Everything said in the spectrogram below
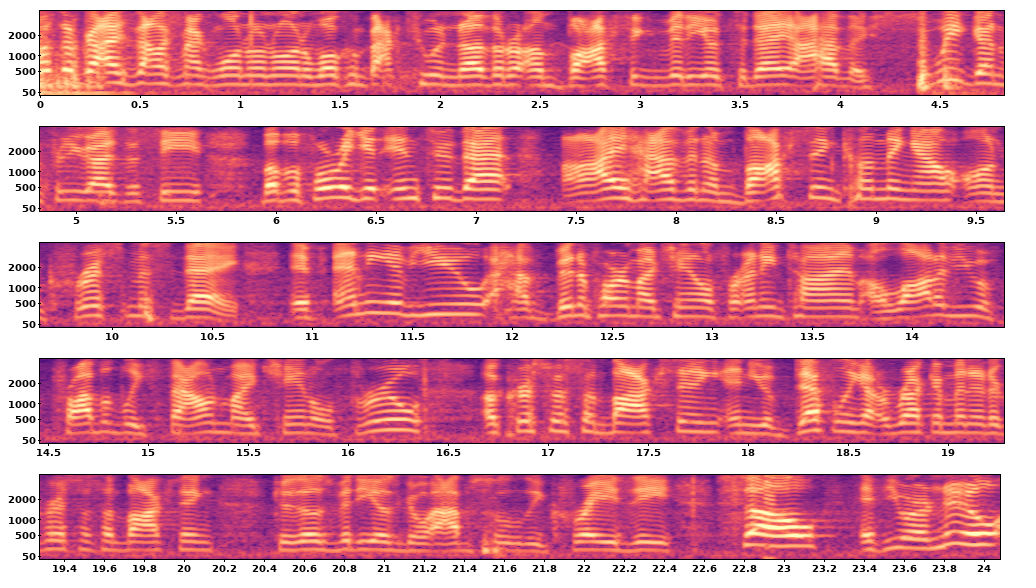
What's up guys, Alec Mac 111 and welcome back to another unboxing video. Today I have a sweet gun for you guys to see, but before we get into that, I have an unboxing coming out on Christmas Day. If any of you have been a part of my channel for any time, a lot of you have probably found my channel through a Christmas unboxing and you have definitely got recommended a Christmas unboxing because those videos go absolutely crazy. So, if you are new,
